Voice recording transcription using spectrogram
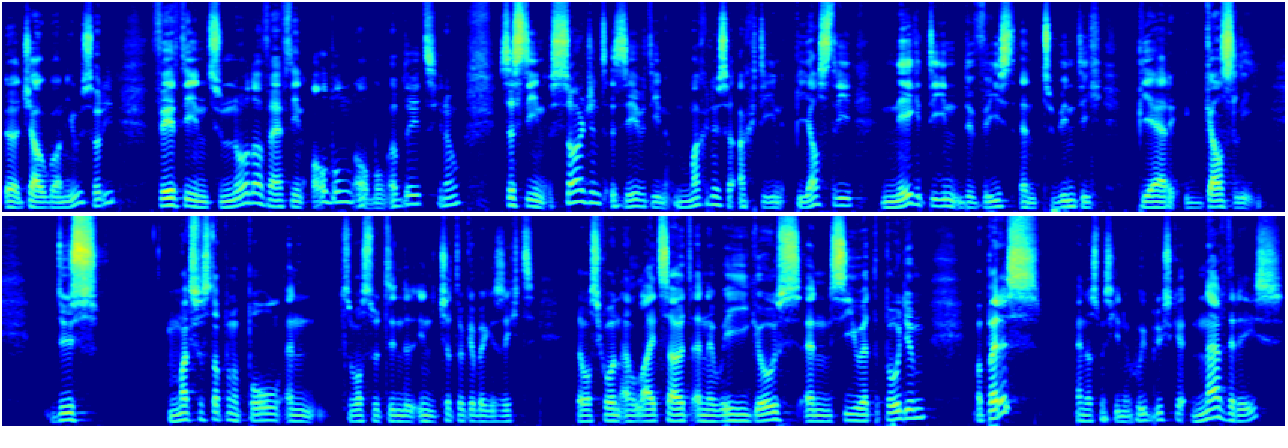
eh, Zhao Guanyu, sorry. 14 Tsunoda, 15 Albon, Albon update, you know. 16 Sargent, 17 Magnussen, 18 Piastri, 19 De Vries en 20 Pierre Gasly. Dus Max Verstappen op pole en zoals we het in de, in de chat ook hebben gezegd, dat was gewoon een lights out and away he goes en see you at the podium. Maar Perez, en dat is misschien een goed brugje, naar de race.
